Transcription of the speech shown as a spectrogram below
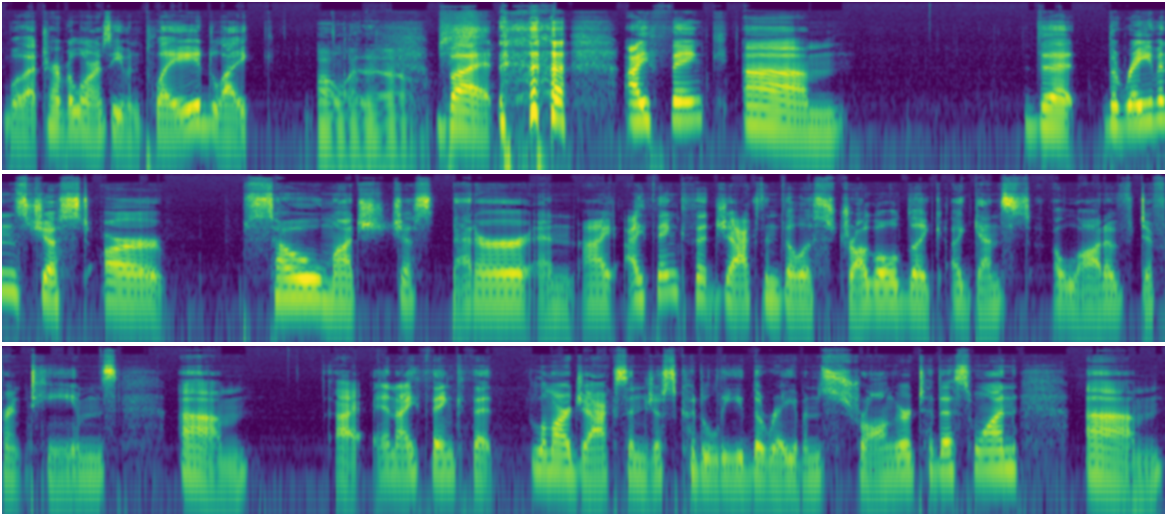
well that Trevor Lawrence even played. Like Oh, I know. but I think um, that the Ravens just are so much just better, and I I think that Jacksonville has struggled like against a lot of different teams, um, I and I think that Lamar Jackson just could lead the Ravens stronger to this one. Um,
